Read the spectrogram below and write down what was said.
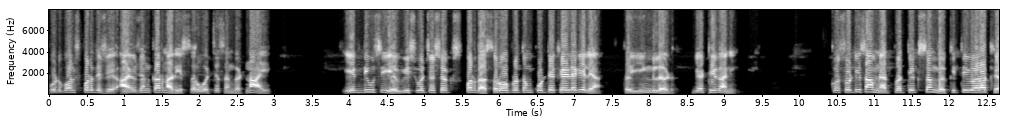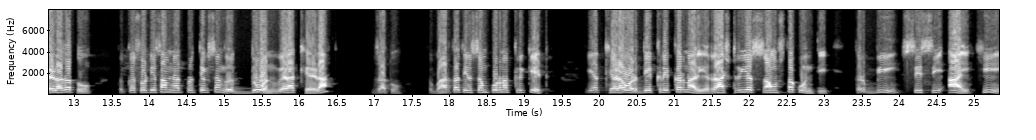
फुटबॉल स्पर्धेचे आयोजन करणारी सर्वोच्च संघटना आहे. एक दिवसीय विश्वचषक स्पर्धा सर्वप्रथम कोठे खेळल्या गेल्या? तर इंग्लंड या ठिकाणी. कसोटी सामन्यात प्रत्येक संघ किती वेळा खेळला जातो? तर कसोटी सामन्यात प्रत्येक संघ दोन वेळा खेळला जातो. भारतातील संपूर्ण क्रिकेट या खेळावर देखरेख करणारी राष्ट्रीय संस्था कोणती? तर बी सी सी आय ही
